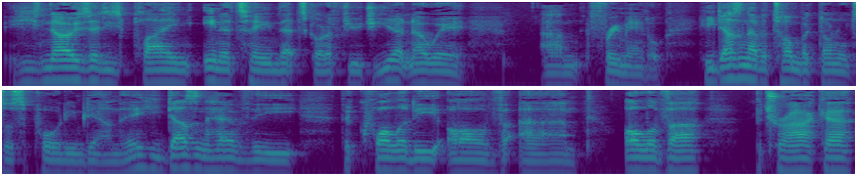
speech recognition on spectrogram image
he knows that he's playing in a team that's got a future. You don't know where um, Fremantle. He doesn't have a Tom McDonald to support him down there. He doesn't have the the quality of um, Oliver, Petracca.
